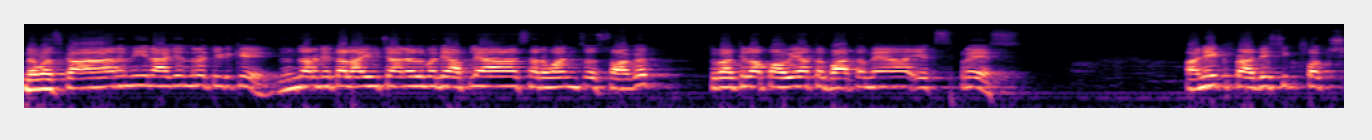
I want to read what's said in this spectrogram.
नमस्कार मी राजेंद्र तिडके. झुंजार नेता लाईव्ह चॅनलमध्ये आपल्या सर्वांचं स्वागत. सुरुवातीला पाहूयात बातम्या एक्सप्रेस. अनेक प्रादेशिक पक्ष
